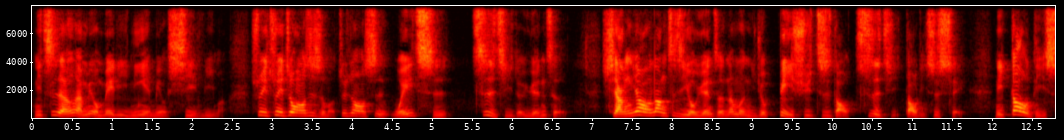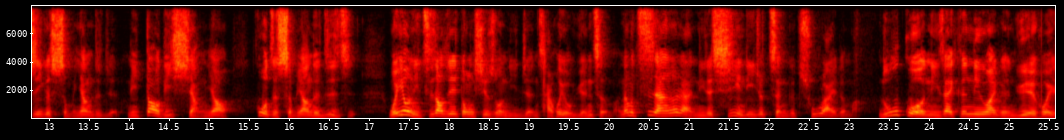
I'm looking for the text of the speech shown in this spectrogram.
你自然而然没有魅力，你也没有吸引力嘛。所以最重要的是什么？最重要是维持自己的原则。想要让自己有原则，那么你就必须知道自己到底是谁，你到底是一个什么样的人，你到底想要过着什么样的日子。唯有你知道这些东西的时候，你人才会有原则嘛。那么自然而然，你的吸引力就整个出来的嘛。如果你在跟另外一个人约会，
